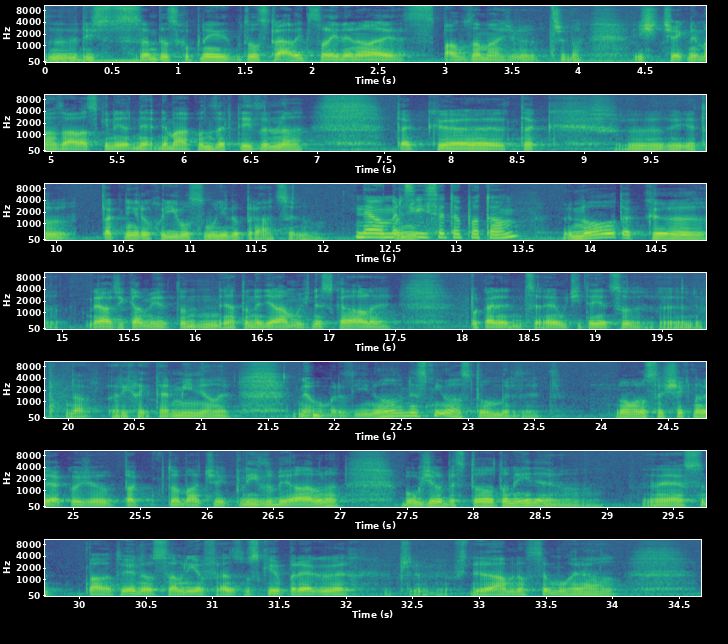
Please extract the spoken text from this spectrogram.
eh, když jsem byl schopný toho strávit celý den, ale s pauzama, že třeba když člověk nemá závazky, ne, ne, nemá koncerty zrovna, tak, eh, tak eh, je to, tak někdo chodí 8 hodin do práce. No. Neumrzí něk... se to potom? No, tak já říkám, je to, já to nedělám už dneska, ale pokud se neučíte něco na rychlý termín, ale neomrzí, no nesmí vás to omrzet. No ono se všechno, jako, že pak to má člověk plný ale ono, bohužel bez toho to nejde. No. Já jsem pamatuju jednoho samého francouzského pedagoga, dávno jsem mu hrál,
